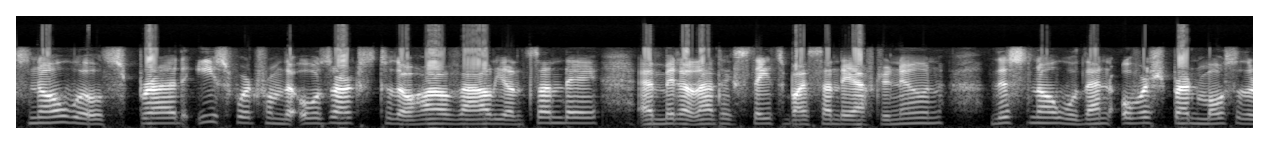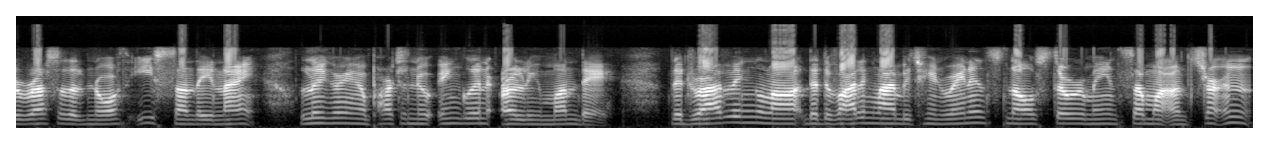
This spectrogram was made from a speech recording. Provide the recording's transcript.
Snow will spread eastward from the Ozarks to the Ohio Valley on Sunday and mid-Atlantic states by Sunday afternoon. This snow will then overspread most of the rest of the Northeast Sunday night, lingering in parts of New England early Monday. The, driving line, the dividing line between rain and snow still remains somewhat uncertain,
